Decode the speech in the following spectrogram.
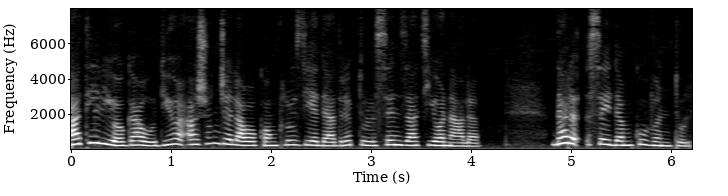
Atilio Gaudio ajunge la o concluzie de-a dreptul senzațională. Dar să-i dăm cuvântul.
